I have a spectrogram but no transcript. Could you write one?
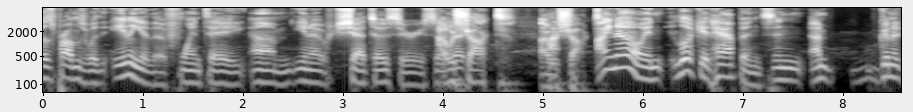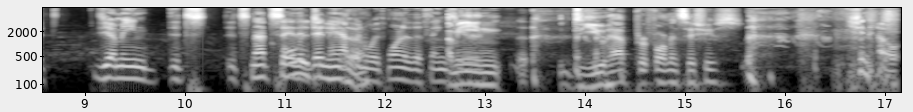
those problems with any of the fuente um you know chateau series so I was that- shocked. I was shocked. I know, and look, it happens, and I'm gonna. I mean, it's it's not to say Only that it didn't you, happen though. with one of the things. I here. mean, do you have performance issues? you know,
